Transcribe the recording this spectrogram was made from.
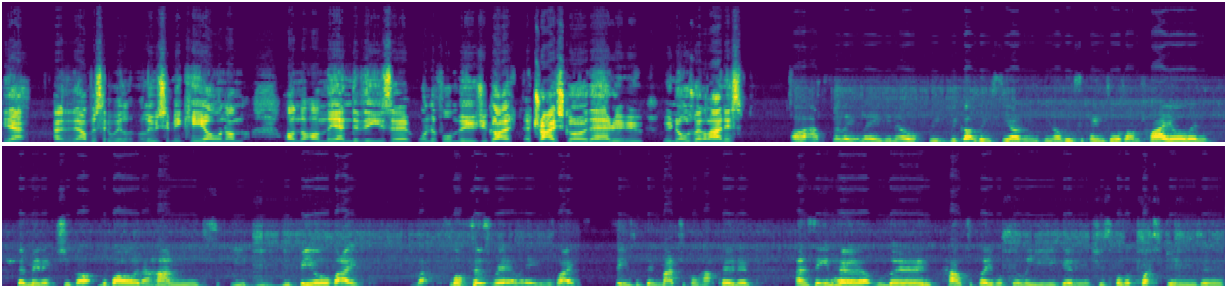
Yeah, and obviously with Lucy McKeown on on the, on the end of these uh, wonderful moves, you've got a, a, try scorer there who who knows where the line is. Oh, absolutely. You know, we, we got Lucy on. You know, Lucy came to us on trial, and the minute she got the ball in her hands, you, you, you feel like like flutters. Really, it was like seeing something magical happen, and and seeing her learn how to play rugby league, and she's full of questions and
